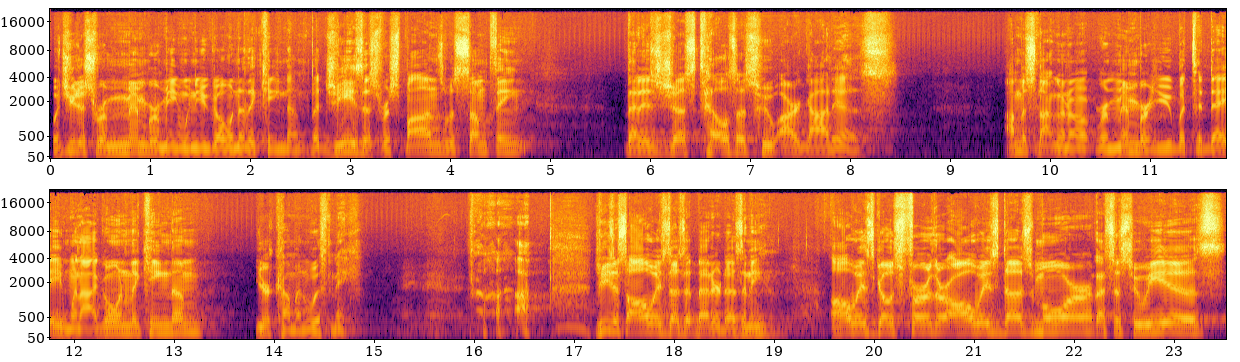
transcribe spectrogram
Would you just remember me when you go into the kingdom? But Jesus responds with something that is just tells us who our God is. I'm just not going to remember you, but today when I go into the kingdom, you're coming with me. Jesus always does it better, doesn't he? Always goes further, always does more. That's just who he is.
